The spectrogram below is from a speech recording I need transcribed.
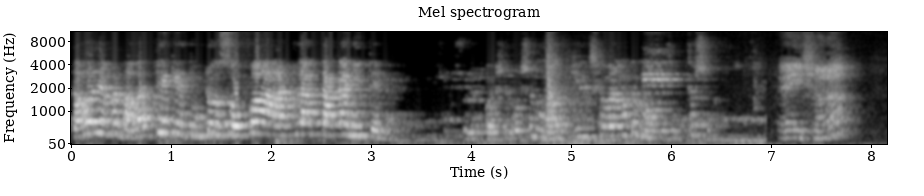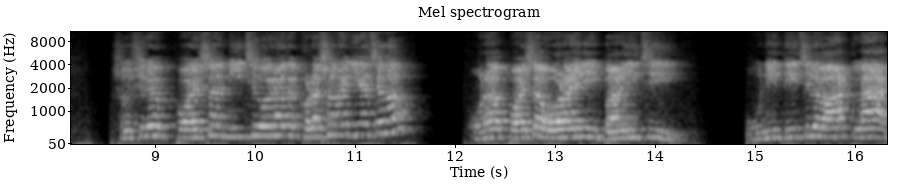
তাহলে আমার বাবার থেকে দুটো সোফা আট লাখ টাকা নিতে না শুধু বসে মদ আমার মতো মদ জিততে এই শোনো শ্বশুরের পয়সা নিচে ওরা ওরা পয়সা ওড়াইনি বাড়িয়েছি। উনি দিয়েছিল আট লাখ,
